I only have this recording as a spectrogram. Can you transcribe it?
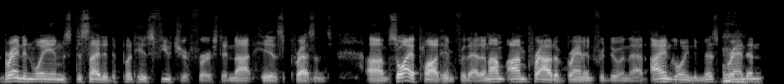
Brandon Williams decided to put his future first and not his present. Um, so I applaud him for that, and I'm I'm proud of Brandon for doing that. I am going to miss mm-hmm. Brandon.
